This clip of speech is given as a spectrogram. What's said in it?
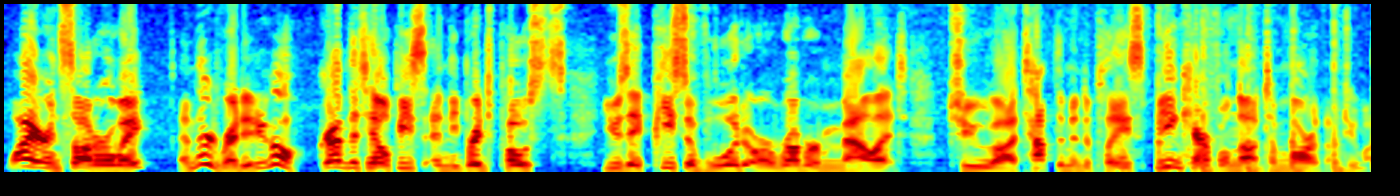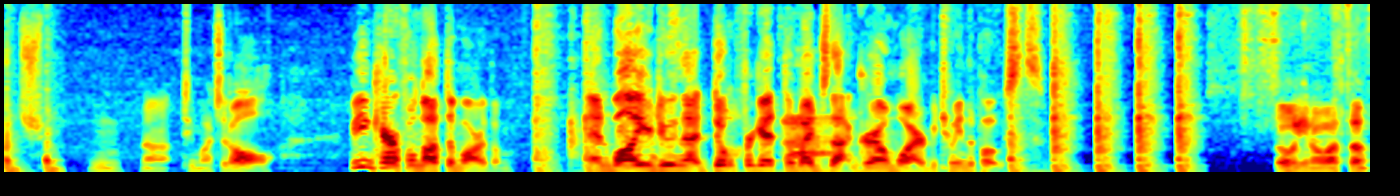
wire and solder away, and they're ready to go. Grab the tailpiece and the bridge posts, use a piece of wood or a rubber mallet to uh, tap them into place, being careful not to mar them too much. Mm, not too much at all. Being careful not to mar them. And while you're doing that, don't forget to wedge that ground wire between the posts. Oh, you know what though?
